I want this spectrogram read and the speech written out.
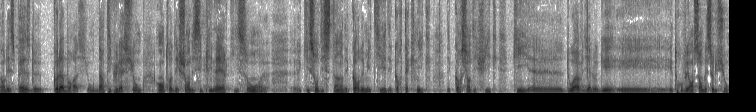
en l'espèce de collaboration, d'articulation entre des champs disciplinaires qui sont, euh, euh, qui sont distincts, des corps de métier, des corps techniques, des corps scientifiques qui euh, doivent dialoguer et, trouver ensemble les solutions.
